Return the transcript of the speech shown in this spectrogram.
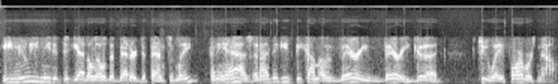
He knew he needed to get a little bit better defensively, and he has. And I think he's become a very, very good two-way forward now.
